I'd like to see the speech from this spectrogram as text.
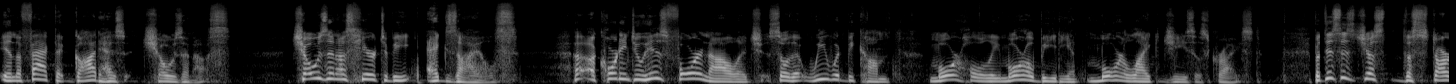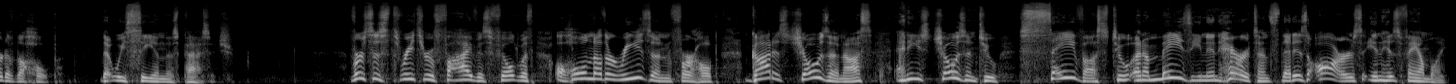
in the fact that God has chosen us, chosen us here to be exiles, Uh, according to his foreknowledge, so that we would become more holy, more obedient, more like Jesus Christ. But this is just the start of the hope that we see in this passage. Verses 3 through 5 is filled with a whole nother reason for hope. God has chosen us, and He's chosen to save us to an amazing inheritance that is ours in His family.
